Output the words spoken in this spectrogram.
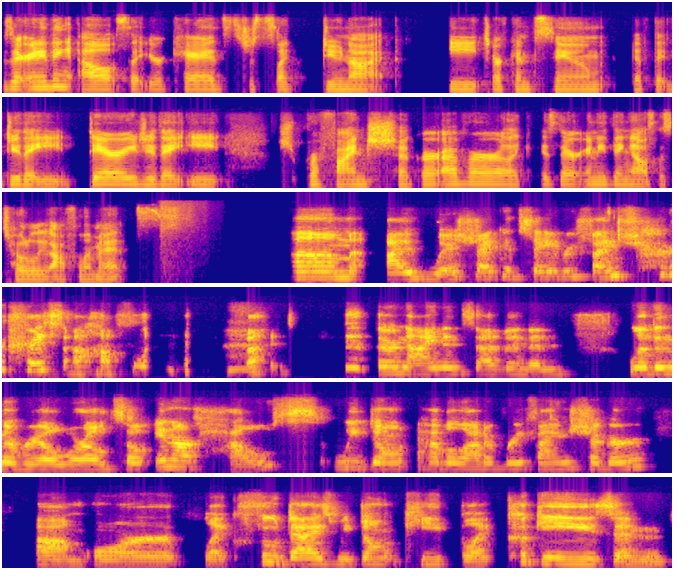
Is there anything else that your kids just like do not eat or consume? If they do they eat dairy? Do they eat refined sugar ever? Like is there anything else that's totally off limits? Um i wish i could say refined sugar is off limits but they're nine and seven and live in the real world. So in our house, we don't have a lot of refined sugar um, or like food dyes. We don't keep like cookies and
